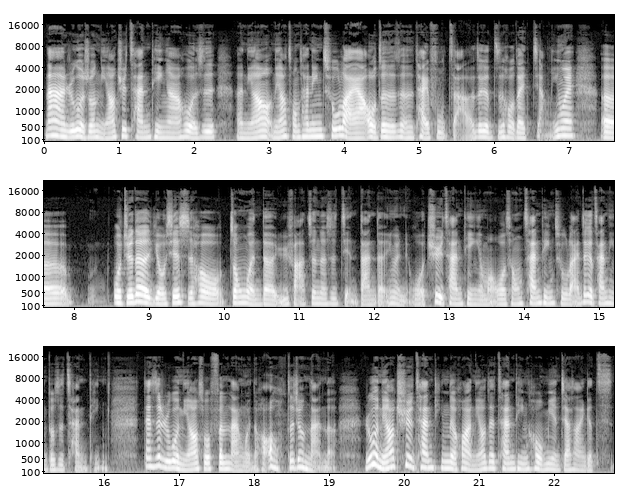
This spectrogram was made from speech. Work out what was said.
那如果说你要去餐厅啊，或者是呃你要你要从餐厅出来啊，哦，这个真的太复杂了，这个之后再讲。因为呃我觉得有些时候中文的语法真的是简单的，因为我去餐厅，有没有？我从餐厅出来，这个餐厅都是餐厅。但是如果你要说芬兰文的话，哦，这就难了。如果你要去餐厅的话，你要在餐厅后面加上一个词；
